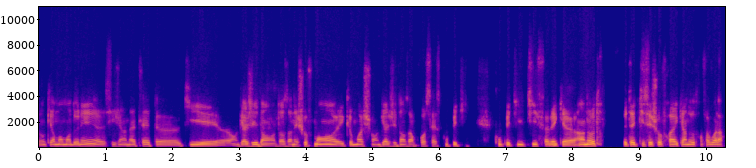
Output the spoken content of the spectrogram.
donc à un moment donné, euh, si j'ai un athlète euh, qui est engagé dans, un échauffement et que moi je suis engagé dans un process compétitif avec un autre, peut-être qu'il s'échauffera avec un autre. Enfin voilà,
